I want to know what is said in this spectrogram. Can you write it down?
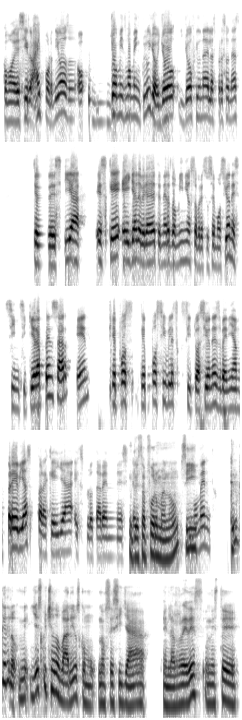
como decir, ay, por Dios, yo mismo me incluyo, yo, yo fui una de las personas que decía, es que ella debería de tener dominio sobre sus emociones, sin siquiera pensar en qué, posibles situaciones venían previas para que ella explotara en ese de esa forma, ¿no? Sí. Momento. Creo que de lo, yo he escuchado varios, como no sé si ya en las redes, en este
